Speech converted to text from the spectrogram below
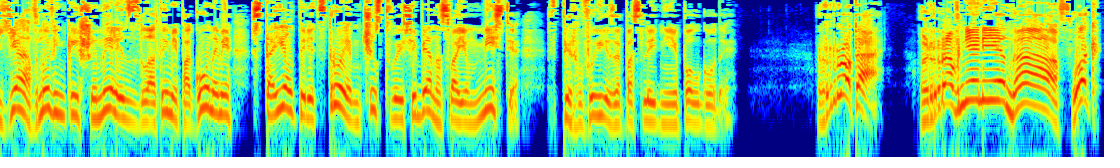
Я в новенькой шинели с золотыми погонами стоял перед строем, чувствуя себя на своем месте впервые за последние полгода. «Рота! Равнение на флаг!»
